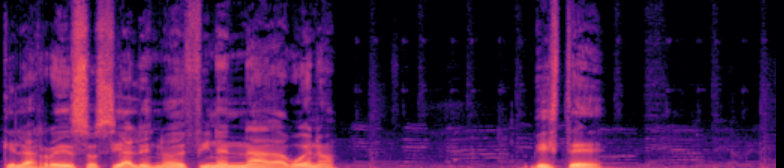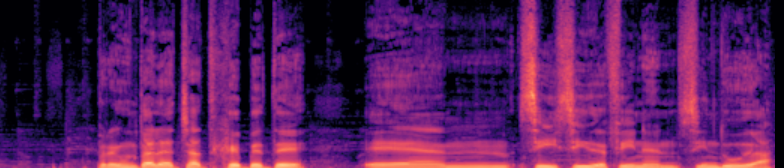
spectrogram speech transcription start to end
que las redes sociales no definen nada. Bueno, ¿viste? Preguntale a ChatGPT. Eh, sí, sí definen, sin duda.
